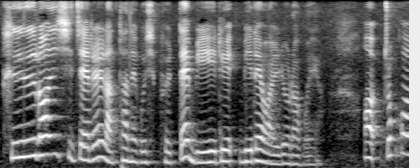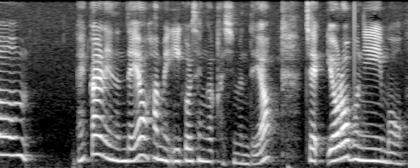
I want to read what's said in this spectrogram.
그런 시제를 나타내고 싶을 때 미래, 미래 완료라고 해요. 어, 조금 헷갈리는데요. 하면 이걸 생각하시면 돼요. 제 여러분이 뭐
